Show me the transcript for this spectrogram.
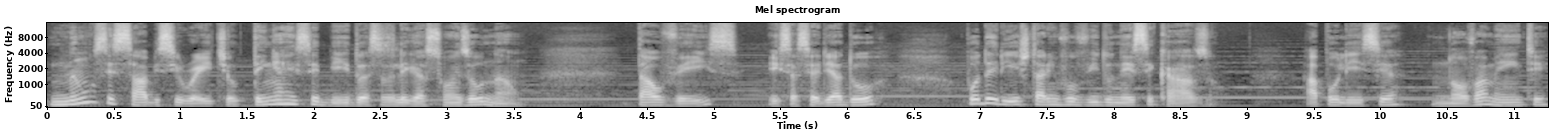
Não se sabe se Rachel tenha recebido essas ligações ou não Talvez esse assediador poderia estar envolvido nesse caso. A polícia, novamente,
